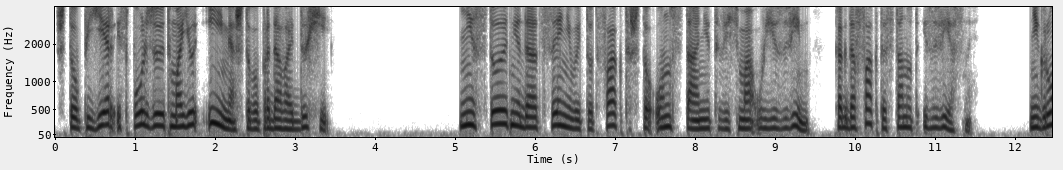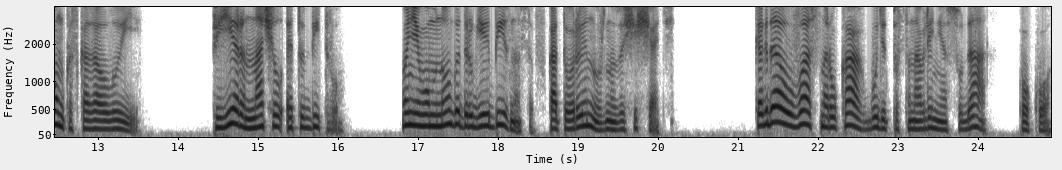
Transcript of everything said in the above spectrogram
что Пьер использует мое имя, чтобы продавать духи. Не стоит недооценивать тот факт, что он станет весьма уязвим, когда факты станут известны. Негромко сказал Луи. Пьер начал эту битву. У него много других бизнесов, которые нужно защищать. Когда у вас на руках будет постановление суда, Коко,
